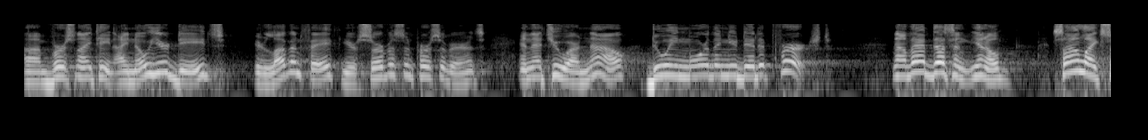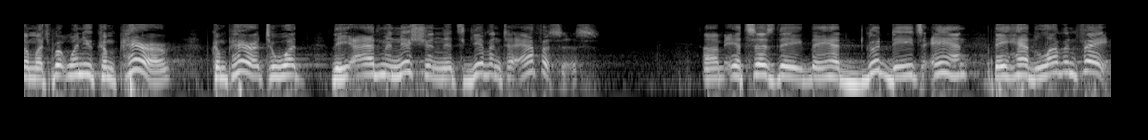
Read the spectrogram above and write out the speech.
Um, verse 19 I know your deeds, your love and faith, your service and perseverance, and that you are now doing more than you did at first. Now, that doesn't, you know, sound like so much, but when you compare, compare it to what the admonition that's given to Ephesus, um, it says they, they had good deeds and they had love and faith.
